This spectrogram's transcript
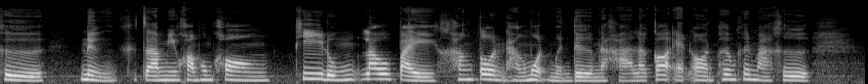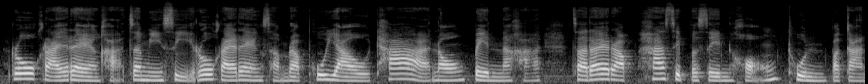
คือ 1. จะมีความคุ้มครองที่ลุงเล่าไปข้างต้นทั้งหมดเหมือนเดิมนะคะ แล้วก็แอดออนเพิ่มขึ้นมาคือ โรคร้ายแรงค่ะ จะมี 4 โรคร้ายแรงสำหรับผู้เยาว์ถ้าน้องเป็นนะคะ จะได้รับ 50%ของทุนประกัน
